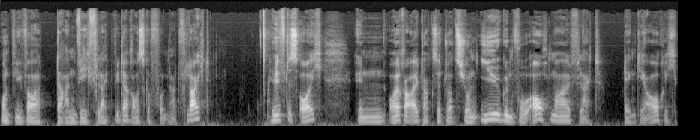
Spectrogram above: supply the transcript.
und wie wir da einen Weg vielleicht wieder rausgefunden hat. Vielleicht hilft es euch in eurer Alltagssituation irgendwo auch mal. Vielleicht denkt ihr auch, ich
